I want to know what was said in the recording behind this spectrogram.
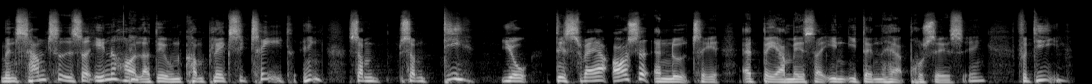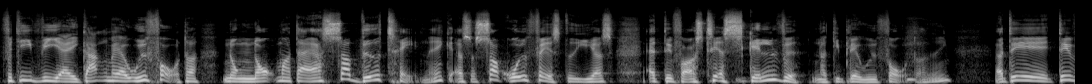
Men samtidig så indeholder det jo en kompleksitet, ikke? Som, som de jo desværre også er nødt til at bære med sig ind i den her proces. Ikke? Fordi, fordi vi er i gang med at udfordre nogle normer, der er så vedtagende, ikke? altså så rodfæstet i os, at det får os til at skælve, når de bliver udfordret. Ikke? Og det, det,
